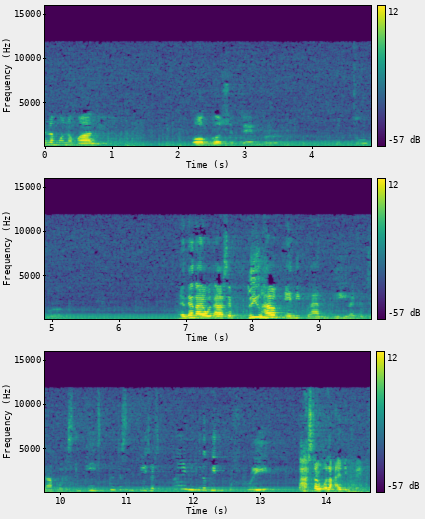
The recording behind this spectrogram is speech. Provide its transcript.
Alam mo naman, August, September, And then I would ask them, do you have any plan B? Like, for example, just in case, just in case I'm little bit afraid. Pastor, wala I'm in faith.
